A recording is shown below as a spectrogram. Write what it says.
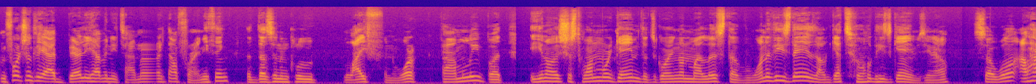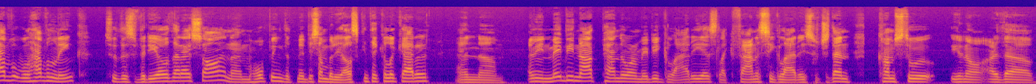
unfortunately, I barely have any time right now for anything that doesn't include life and work family, but you know, it's just one more game that's going on my list of one of these days I'll get to all these games, you know. So we'll I'll have we'll have a link to this video that I saw, and I'm hoping that maybe somebody else can take a look at it. And um, I mean, maybe not Pandora, maybe Gladius, like Fantasy Gladius, which then comes to you know, are the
